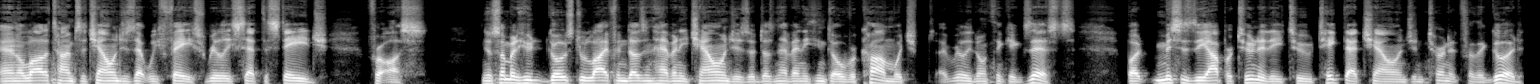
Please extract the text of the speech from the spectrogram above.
And a lot of times the challenges that we face really set the stage for us know somebody who goes through life and doesn't have any challenges or doesn't have anything to overcome which i really don't think exists but misses the opportunity to take that challenge and turn it for the good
